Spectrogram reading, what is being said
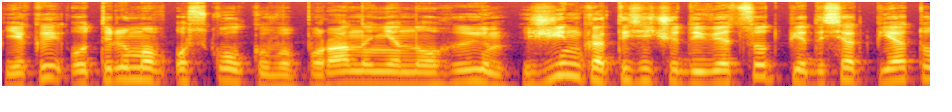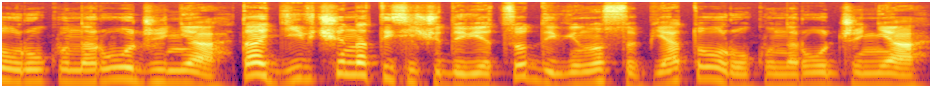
який отримав осколкове поранення ноги. Жінка 1955 року народження та дівчина 1995 року народження.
